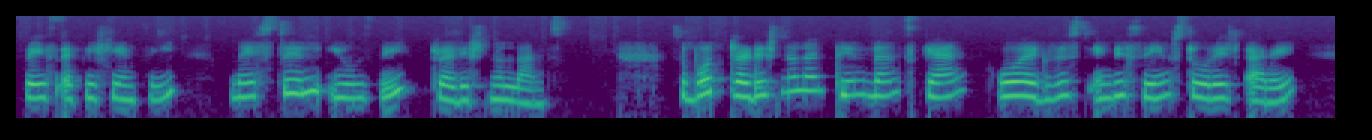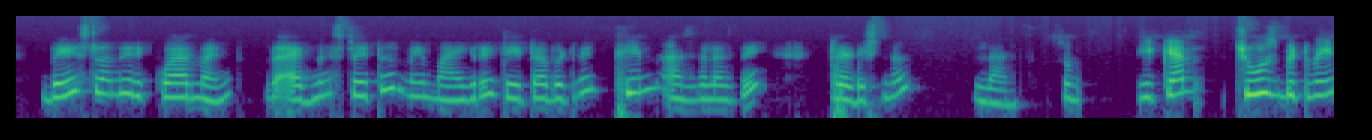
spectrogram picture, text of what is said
space efficiency may still use the traditional LUNs. So both traditional and thin LUNs can coexist in the same storage array Based on the requirement, the administrator may migrate data between thin as well as the traditional LUNs. So he can choose between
